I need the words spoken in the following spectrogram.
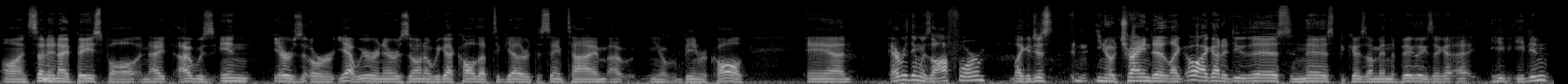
on Sunday mm-hmm. Night Baseball, and I I was in Arizona, or yeah, we were in Arizona. We got called up together at the same time. I, you know, being recalled, and everything was off for him. Like it just, you know, trying to like, oh, I got to do this and this because I'm in the big leagues. Like I, he he didn't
